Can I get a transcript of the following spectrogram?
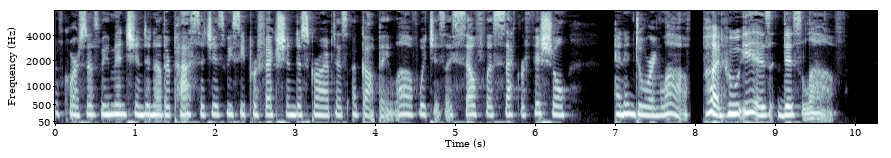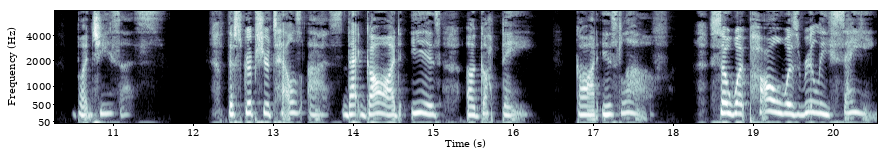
Of course, as we mentioned in other passages, we see perfection described as agape love, which is a selfless, sacrificial, and enduring love. But who is this love? But Jesus. The scripture tells us that God is agape. God is love. So what Paul was really saying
